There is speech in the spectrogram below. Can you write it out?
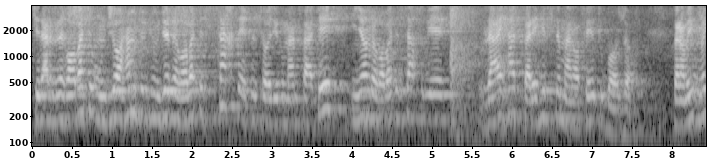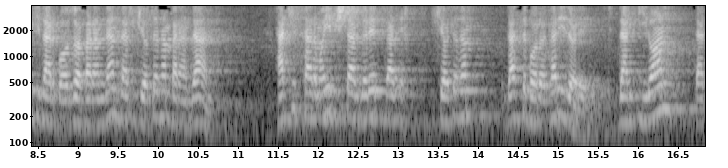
که در رقابت اونجا همونطور که اونجا رقابت سخت اقتصادی رو منفعته اینجا رقابت سخت روی رأی هست برای حفظ منافع تو بازار. بنابراین اونایی که در بازار برندن در سیاست هم برندن. هر کی سرمایه بیشتر داره در سیاست هم دست بالاتری داره. در ایران در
